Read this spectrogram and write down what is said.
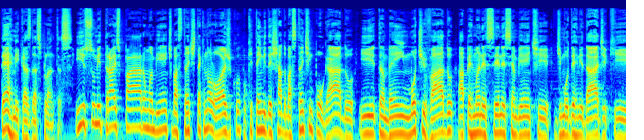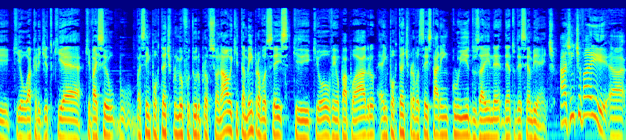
térmicas das plantas. E isso me traz para um ambiente bastante tecnológico, o que tem me deixado bastante empolgado e também motivado a permanecer nesse ambiente de modernidade que, que eu acredito que é que vai ser, vai ser importante para o meu futuro profissional e que também para vocês que, que ouvem o Papo Agro é importante para vocês estarem incluídos aí dentro desse ambiente. A gente vai, uh,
